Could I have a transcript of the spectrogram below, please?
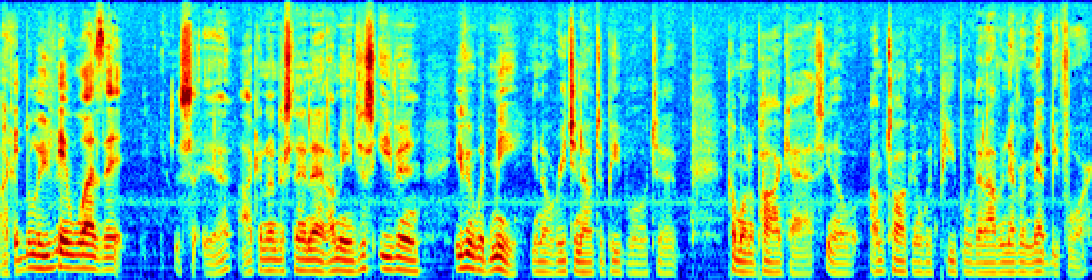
I can believe it it. wasn't. So, yeah, I can understand that. I mean, just even even with me, you know, reaching out to people to come on a podcast, you know, I'm talking with people that I've never met before.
